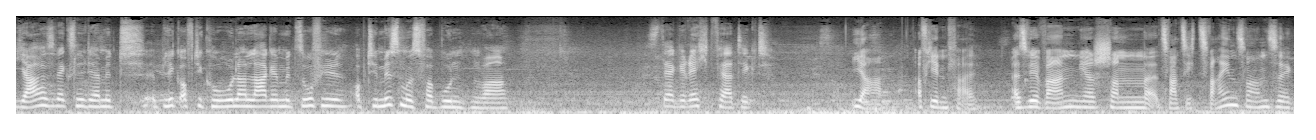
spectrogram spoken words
Jahreswechsel, der mit Blick auf die Corona-Lage mit so viel Optimismus verbunden war der gerechtfertigt? Ja, auf jeden Fall. Also wir waren ja schon 2022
